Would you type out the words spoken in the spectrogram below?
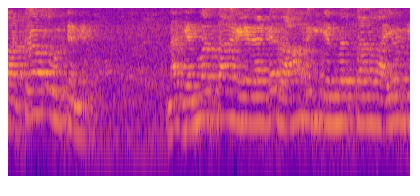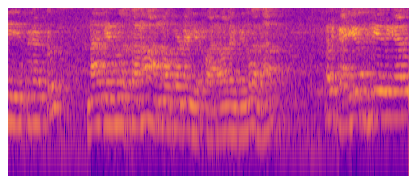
పట్టణంలో పుట్టాను నేను. నా జన్మస్థానం ఏదంటే రాముడికి జన్మస్థానం అయోధ్య నాకు నా జన్మస్థానం హన్మకొండ చెప్పాలి. వాళ్ళకి తెలియదా మరి కడియం శ్రీహరి గారు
